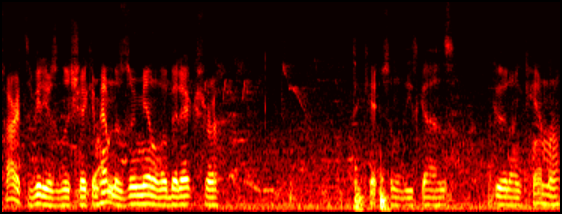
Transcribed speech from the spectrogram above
Sorry if the video's a little shaky. I'm having to zoom in a little bit extra to catch some of these guys good on camera.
